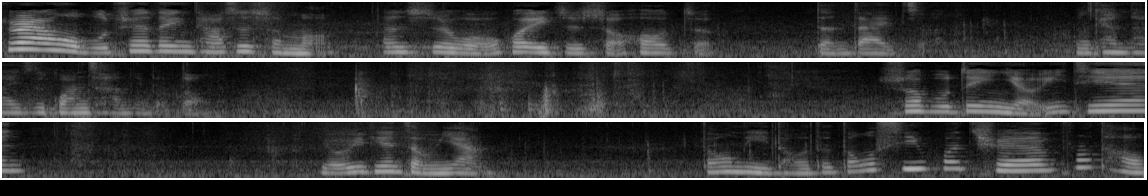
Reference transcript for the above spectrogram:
虽然我不确定它是什么，但是我会一直守候着，等待着。你看，它一直观察那个洞，说不定有一天，有一天怎么样？洞里头的东西会全部跑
